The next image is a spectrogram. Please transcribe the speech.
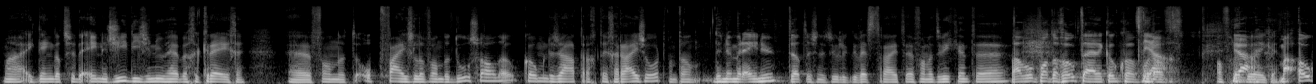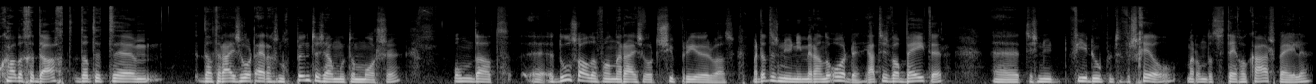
Maar ik denk dat ze de energie die ze nu hebben gekregen uh, van het opvijzelen van de doelsaldo komende zaterdag tegen Rijzoord. Want dan, de nummer 1 nu? Dat is natuurlijk de wedstrijd uh, van het weekend. Uh, Waar we op hadden gehoopt eigenlijk ook wel vooraf ja, afgelopen ja, weken. Maar ook hadden gedacht dat, het, um, dat Rijzoord ergens nog punten zou moeten morsen omdat het doelsaldo van de Rijzoord superieur was. Maar dat is nu niet meer aan de orde. Ja, het is wel beter. het is nu vier doelpunten verschil. Maar omdat ze tegen elkaar spelen,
